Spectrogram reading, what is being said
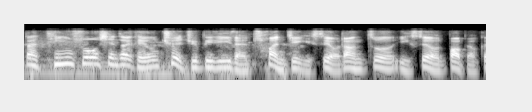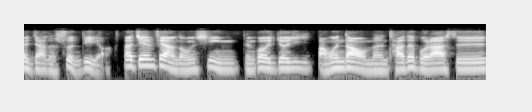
但听说现在可以用 ChatGPT 来串接 Excel，让做 Excel 报表更加的顺利哦。那今天非常荣幸能够就访问到我们查特普拉斯。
